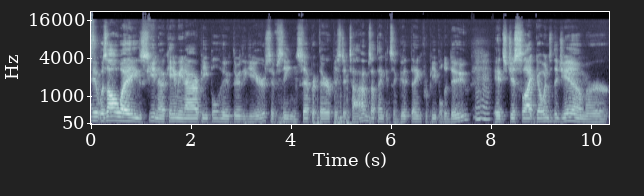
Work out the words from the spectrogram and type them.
it was always, you know, Cami and I are people who, through the years, have seen separate therapists at times. I think it's a good thing for people to do. hmm It's just like going to the gym or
